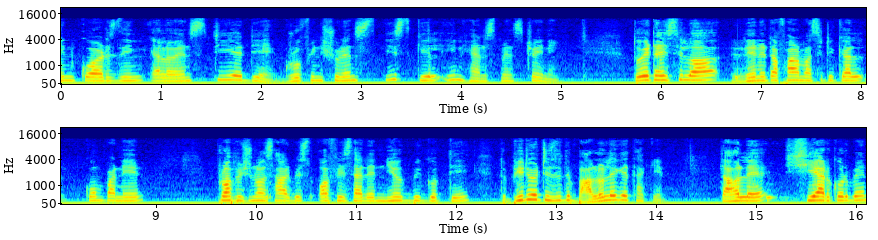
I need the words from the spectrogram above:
encouraging allowance TADA group insurance skill enhancement training তো এটাই ছিল রেনেটা ফার্মাসিউটিক্যাল কোম্পানির প্রফেশনাল সার্ভিস অফিসারের নিয়োগ বিজ্ঞপ্তি। তো ভিডিওটি যদি ভালো লেগে থাকে, তাহলে শেয়ার করবেন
